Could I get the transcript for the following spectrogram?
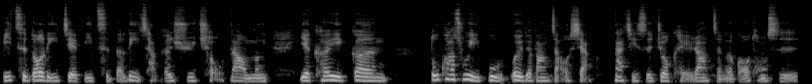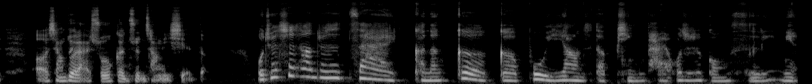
彼此都理解彼此的立场跟需求，那我们也可以更多跨出一步为对方着想，那其实就可以让整个沟通是呃相对来说更顺畅一些的。我觉得事实上就是在可能各个不一样子的品牌或者是公司里面。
